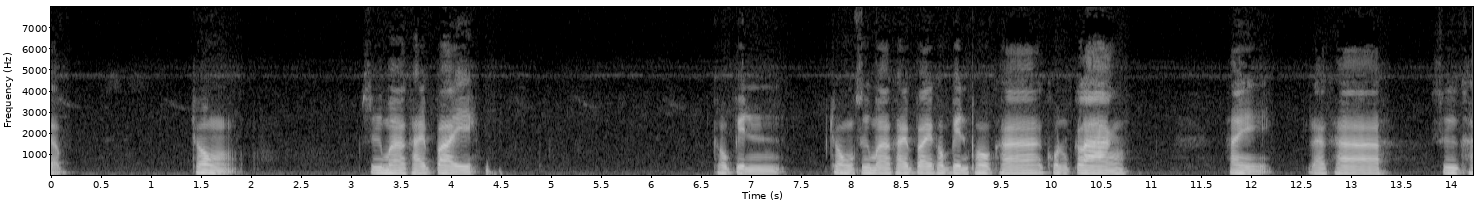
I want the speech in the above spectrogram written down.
กับช่องซื้อมาขายไป เขาเป็นช่องซื้อมาขายไป เขาเป็นพ่อค้าคนกลาง ให้ราคาซื้อข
